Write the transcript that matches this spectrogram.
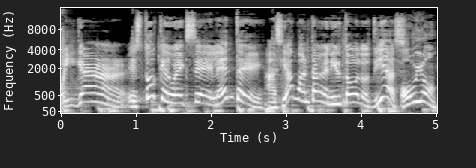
Oiga, esto quedó excelente. Así aguantan venir todos los días. Obvio,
